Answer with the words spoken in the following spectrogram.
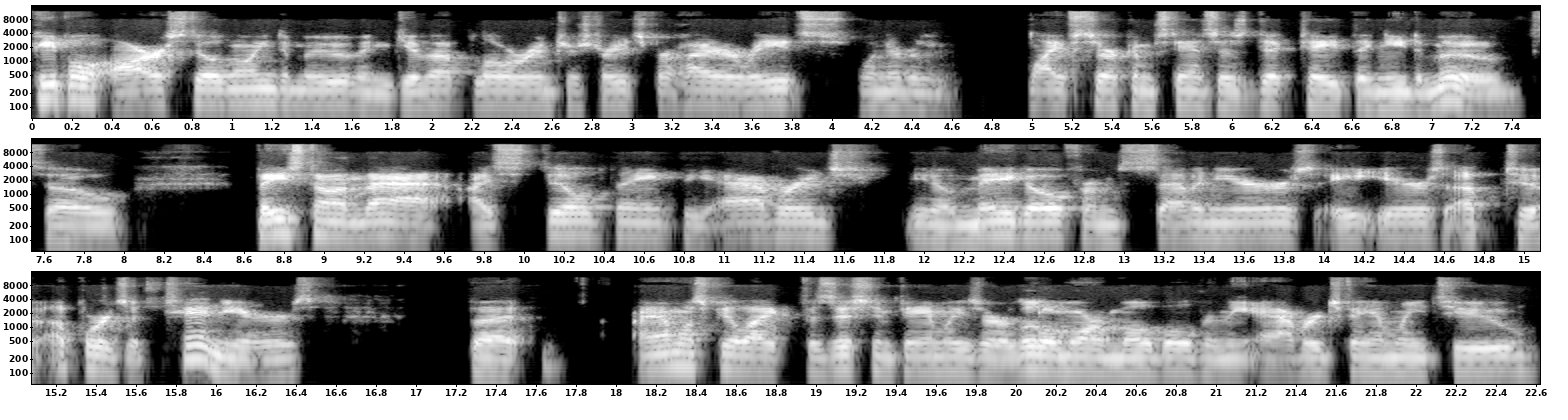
people are still going to move and give up lower interest rates for higher rates whenever life circumstances dictate they need to move. So based on that, I still think the average, you know, may go from seven years, eight years up to upwards of 10 years. But I almost feel like physician families are a little more mobile than the average family, too.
